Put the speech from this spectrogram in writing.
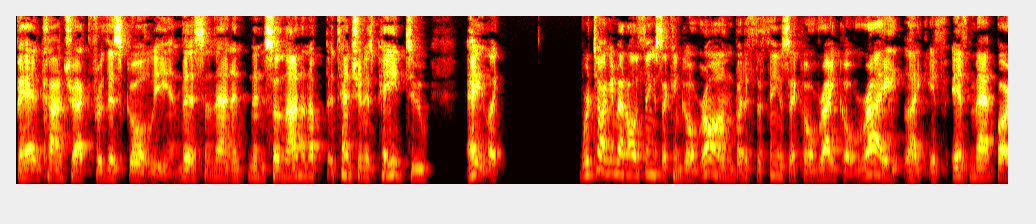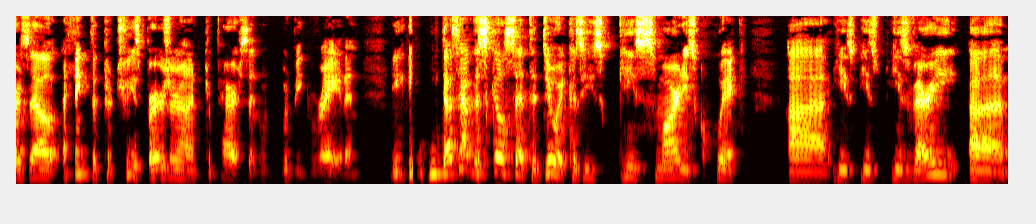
bad contract for this goalie and this and that. And, and so not enough attention is paid to hey like we're talking about all the things that can go wrong, but if the things that go right go right, like if if Matt Barzal, I think the Patrice Bergeron comparison would, would be great, and he, he does have the skill set to do it because he's he's smart, he's quick, uh, he's he's he's very uh,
